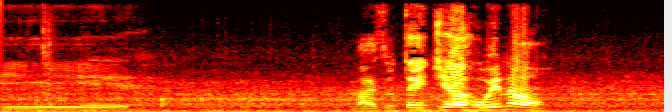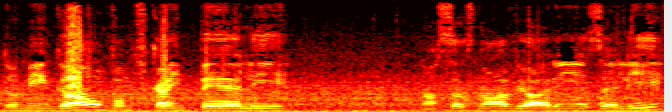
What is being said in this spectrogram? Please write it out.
E... Mas não tem dia ruim não. Domingão, vamos ficar em pé ali nossas nove horinhas ali.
